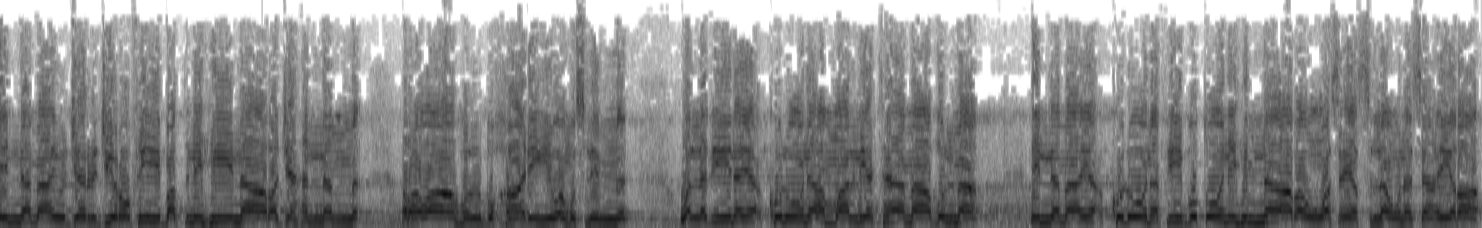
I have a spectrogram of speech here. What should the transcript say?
إنما يجرجر في بطنه نار جهنم. رواه البخاري ومسلم. والذين يأكلون أموال اليتامى ظلما إنما يأكلون في بطونهم نارا وسيصلون سعيرا.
